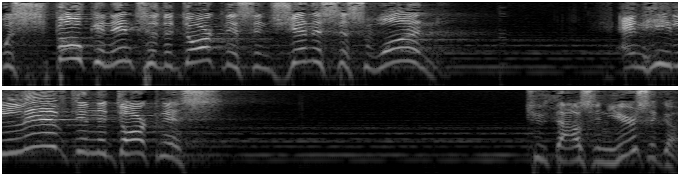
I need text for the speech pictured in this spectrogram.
was spoken into the darkness in Genesis 1. And he lived in the darkness 2,000 years ago.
